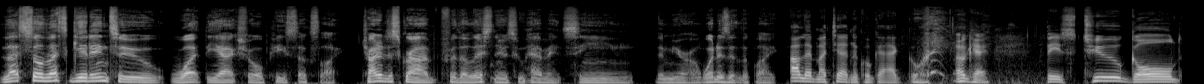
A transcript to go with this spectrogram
Let's so let's get into what the actual piece looks like. Try to describe for the listeners who haven't seen the mural. What does it look like? I'll let my technical guy go. Okay. These two gold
